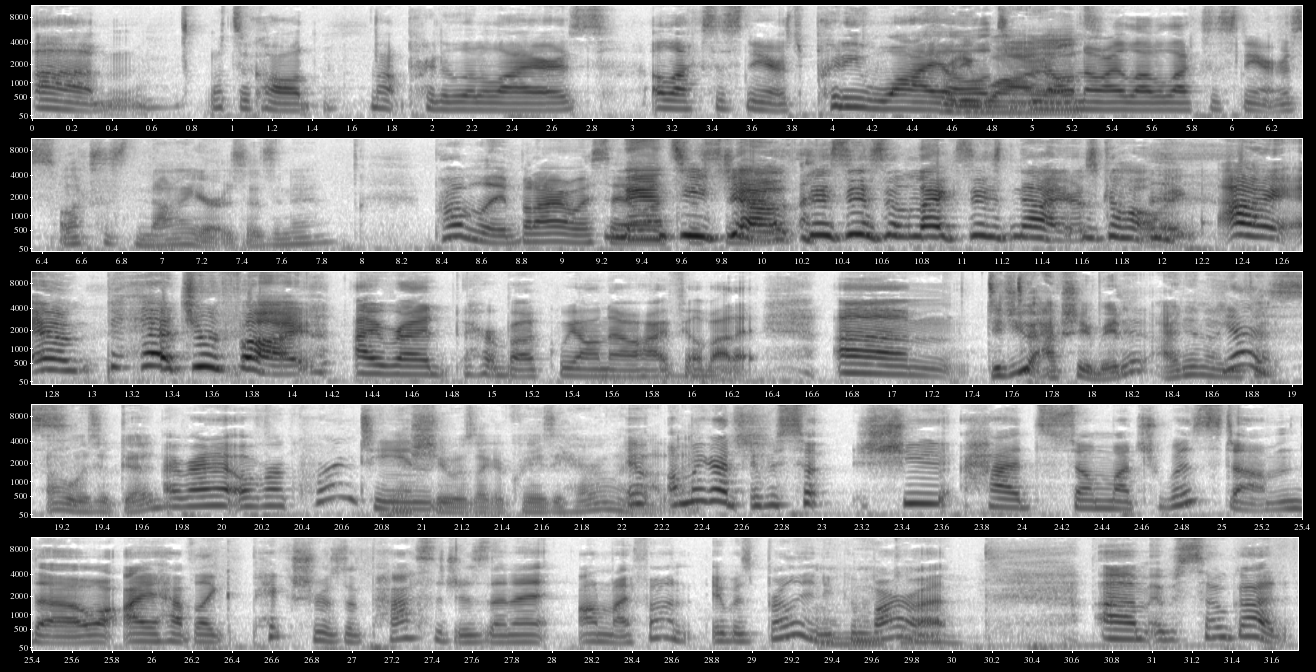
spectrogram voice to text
um what's it called? Not Pretty Little Liars. Alexis Nears. Pretty Wild. Pretty We all know I love Alexis Nears. Alexis Nyers, isn't it? Probably, but I always say Nancy Alexis Joe, Nears. this is Alexis Nyers calling. I am petrified. I read her book. We all know how I feel about it. Um, Did you actually read it? I didn't know. you Yes. could- Oh, was it good? I read it over quarantine. she was like a crazy heroine. It- oh my god, it was so. She had so much wisdom, though. I have like pictures of passages in it on my phone. It was brilliant. You Oh can borrow it. Um, it was so good.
